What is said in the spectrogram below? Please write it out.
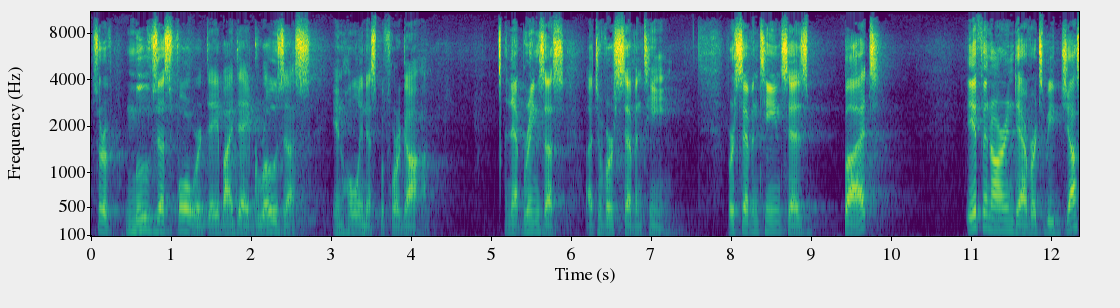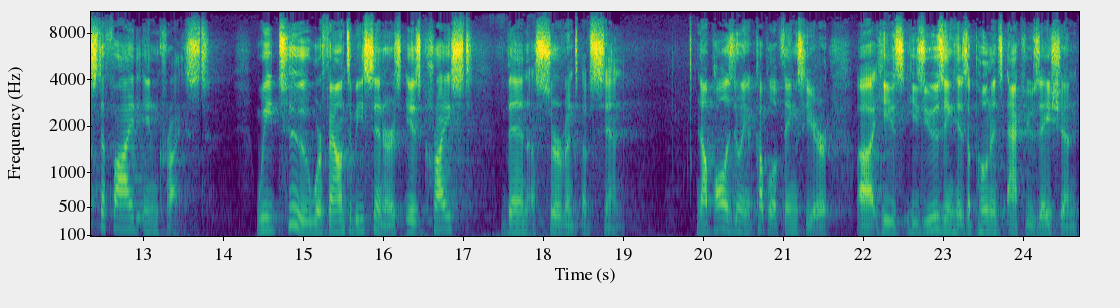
sort of moves us forward day by day, grows us in holiness before God? And that brings us uh, to verse 17. Verse 17 says, But if in our endeavor to be justified in Christ, we too were found to be sinners, is Christ then a servant of sin? Now, Paul is doing a couple of things here. Uh, he's, he's using his opponent's accusation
